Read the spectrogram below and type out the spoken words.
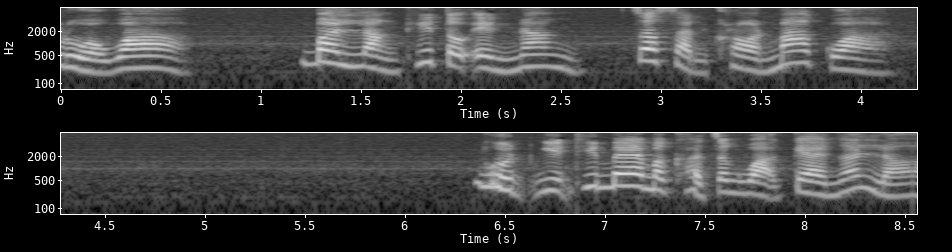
กลัวว่าบัลลังก์ที่ตัวเองนั่งจะสั่นคลอนมากกว่า หงุดหงิดที่แม่มาขัดจังหวะแกงั้นเหรอ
